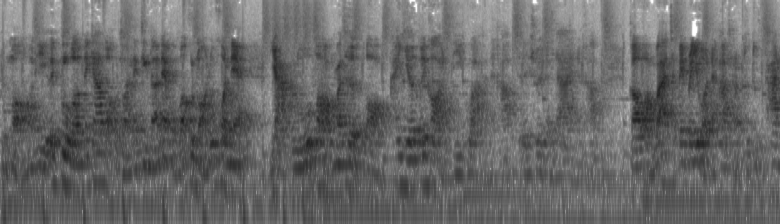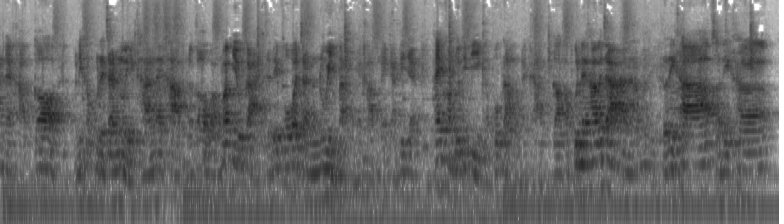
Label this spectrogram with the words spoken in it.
คุณหมอบางทีเอ้ยกลัวไม่กล้าบอกคุณหมอจริงๆแล้วเนี่ยผมว่าคุณหมอทุกคนเนี่ยอยากรู้บอกมาเถอะบอกให้เยอะไว้ก่อนดีกว่านะครับจะได้ช่วยกันได้นะครับ ก็หวังว่าจะเป็นประโยชน์นะครับสำหรับทุกๆท่านนะครับ ก็วันนี้ขอบคุณอาจารย์หนุ่ยอีกครั้งนะครับ แล้วก็หวังว่ามีโอกาสจะได้พบอาจารย์หนุ่ยใหม่นะครับในการที่จะให้ความรู้ดีๆกับพวกเรานะครับ ก็ขอบคุณนะครับอาจารย์สวัสดีครับ สวัสดีครับ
